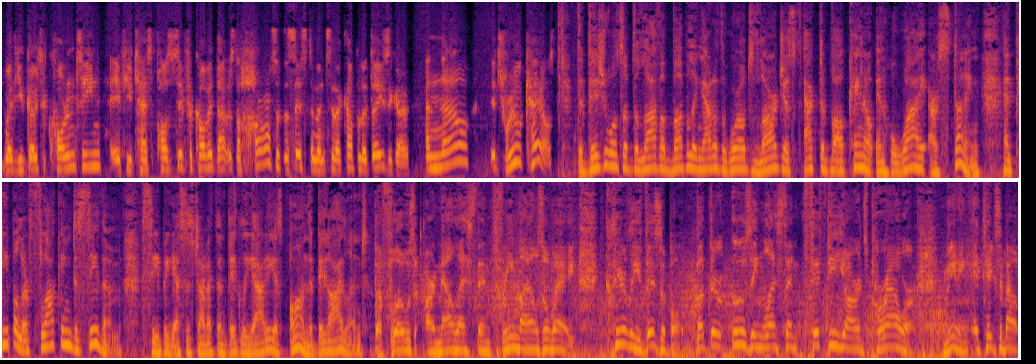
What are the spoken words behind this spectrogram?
whether you go to quarantine if you test positive for COVID. That was the heart of the system until a couple of days ago. And now it's real chaos. The visuals of the lava bubbling out of the world's largest active volcano in Hawaii are stunning, and people are flocking to see them. CBS's Jonathan Vigliotti is on the Big Island. The flows are now less than three miles away, clearly visible, but they're oozing less than 50 yards per hour, meaning it takes about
